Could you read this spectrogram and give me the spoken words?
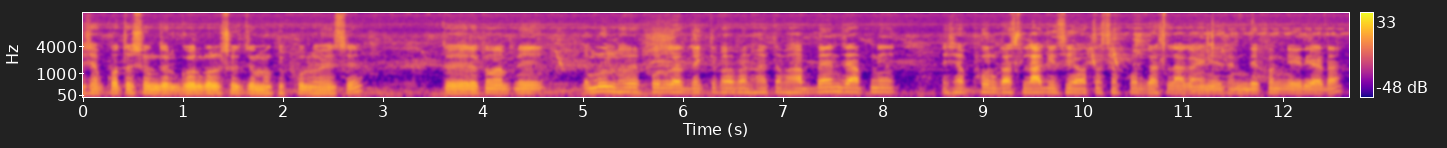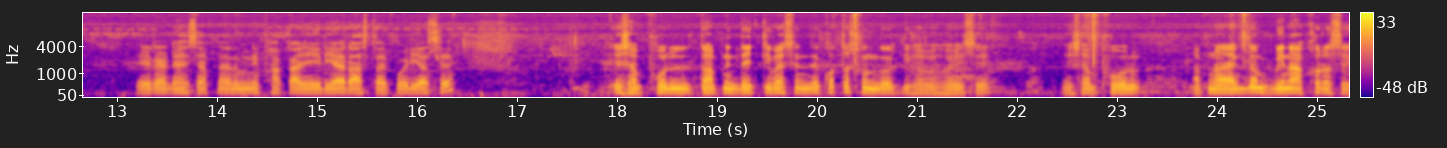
এসব কত সুন্দর গোল গোল সূর্যমুখী ফুল হয়েছে। তো এরকম আপনি এমনভাবে ফুল গাছ দেখতে পাবেন, হয়তো ভাববেন যে আপনি এসব ফুল গাছ লাগিয়েছি, অথচ ফুল গাছ লাগায়নি এখানে দেখুন এরিয়াটা। এরিয়াটা হচ্ছে আপনার এমনি ফাঁকা এরিয়া, রাস্তায় পড়ে আছে। এসব ফুল তো আপনি দেখতে পাচ্ছেন যে কত সুন্দর কীভাবে হয়েছে। এসব ফুল আপনার একদম বিনা খরচে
